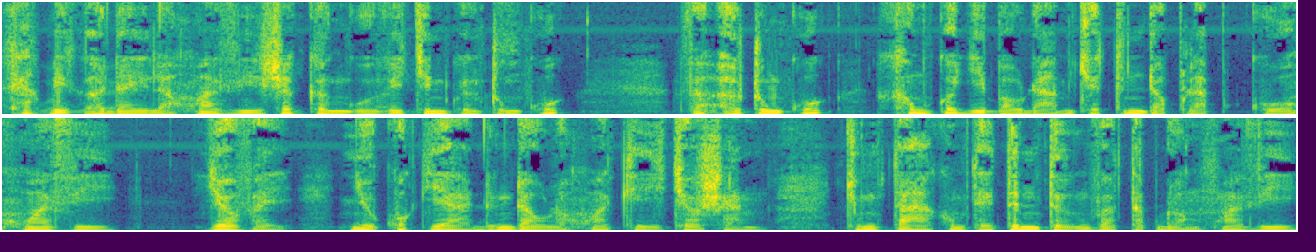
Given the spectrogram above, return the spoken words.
Khác biệt ở đây là Huawei rất gần gũi với chính quyền Trung Quốc, và ở Trung Quốc không có gì bảo đảm cho tính độc lập của Huawei. Do vậy, nhiều quốc gia đứng đầu là Hoa Kỳ cho rằng chúng ta không thể tin tưởng vào tập đoàn Hoa Vi,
